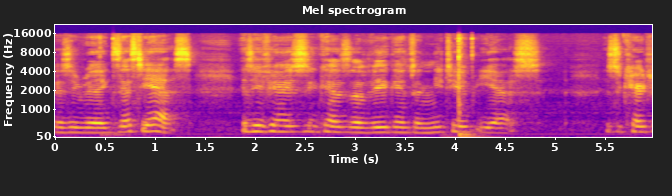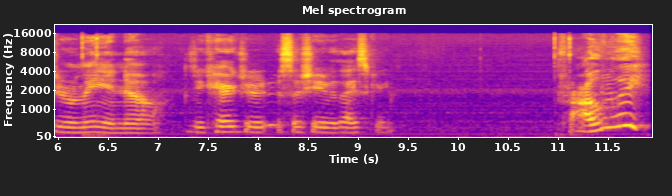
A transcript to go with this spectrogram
Does he really exist? Yes. Is he famous because of video games on YouTube? Yes. Is the character Romanian? No. Is your character associated with ice cream? Probably.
